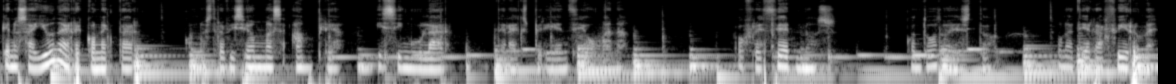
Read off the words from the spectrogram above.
que nos ayuda a reconectar con nuestra visión más amplia y singular de la experiencia humana. Ofrecernos con todo esto una tierra firme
